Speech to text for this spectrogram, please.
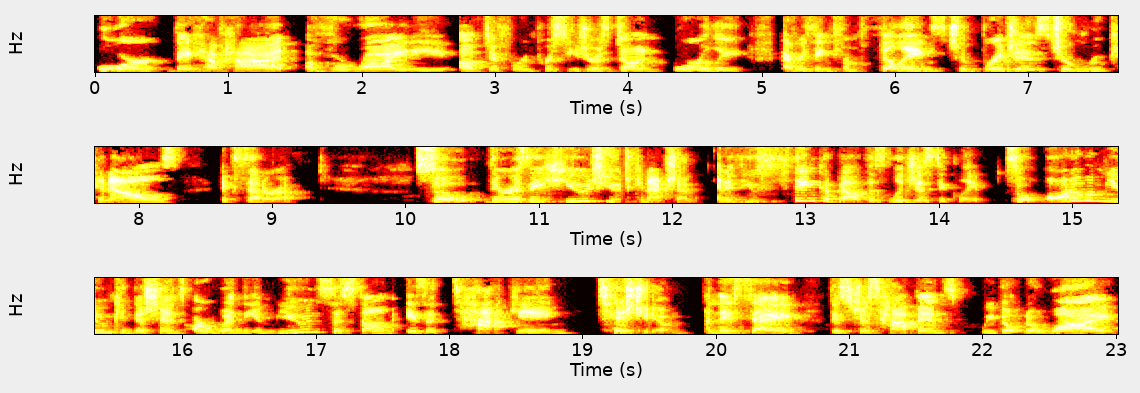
or they have had a variety of different procedures done orally, everything from fillings to bridges to root canals, etc. So there is a huge, huge connection. And if you think about this logistically, so autoimmune conditions are when the immune system is attacking tissue. And they say this just happens. We don't know why,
